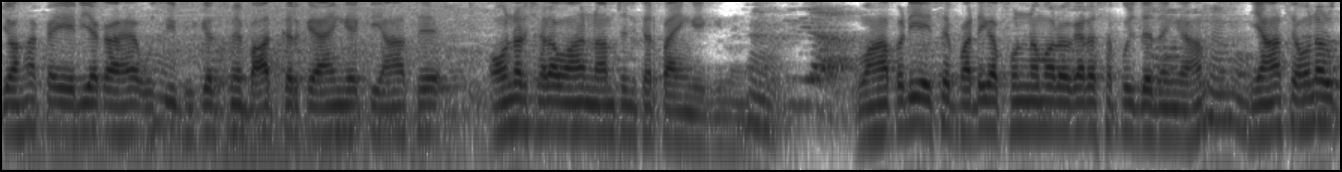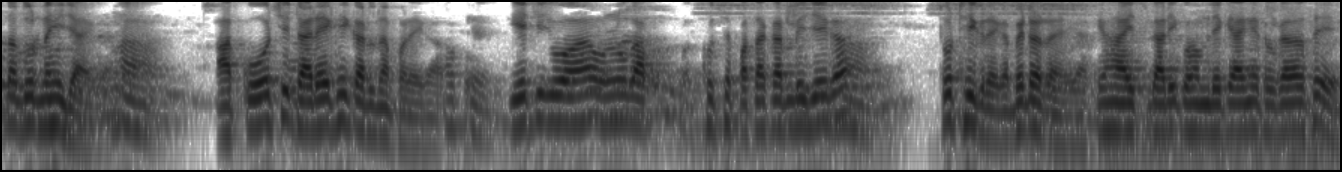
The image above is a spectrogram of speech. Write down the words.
जहाँ का एरिया का है उसी व्हीकल्स में बात करके आएँगे कि यहाँ से ऑनर छड़ा वहाँ नाम चेंज कर पाएँगे कि नहीं। वहाँ पर ही ऐसे पार्टी का फ़ोन नंबर वगैरह सब कुछ दे देंगे हम। यहाँ से ऑनर उतना दूर नहीं जाएगा। हाँ। आपको वो चीज़ डायरेक्ट ही करना पड़ेगा ओके। ये चीज़ वो है उन लोग आप खुद से पता कर लीजिएगा तो ठीक रहेगा बेटर रहेगा कि हाँ इस गाड़ी को हम लेके आएँगे कलकत्ता से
